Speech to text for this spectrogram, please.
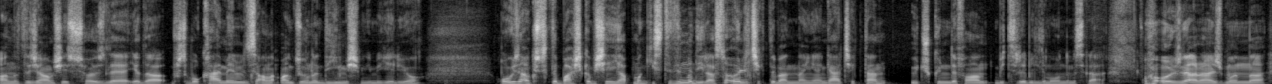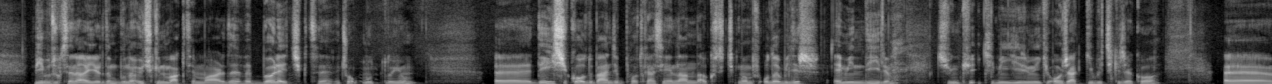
anlatacağım şey sözle ya da işte vokal melodisi anlatmak zorunda değilmişim gibi geliyor. O yüzden akustikte başka bir şey yapmak istedim mi değil aslında öyle çıktı benden. Yani gerçekten üç günde falan bitirebildim onu mesela. O orijinal aranjmanına bir buçuk sene ayırdım. Buna üç gün vaktim vardı ve böyle çıktı. Çok mutluyum. Ee, değişik oldu. Bence bu podcast yayınlandığında akustik çıkmamış olabilir. Emin değilim. Çünkü 2022 Ocak gibi çıkacak o. Ee,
